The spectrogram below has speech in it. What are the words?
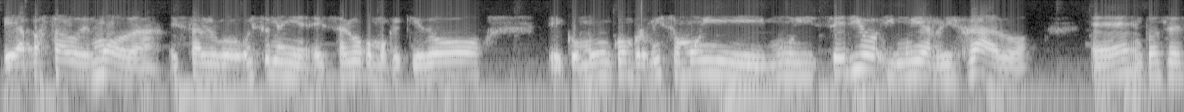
eh, ha pasado de moda, es algo, es, es algo como que quedó eh, como un compromiso muy, muy serio y muy arriesgado. Entonces,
